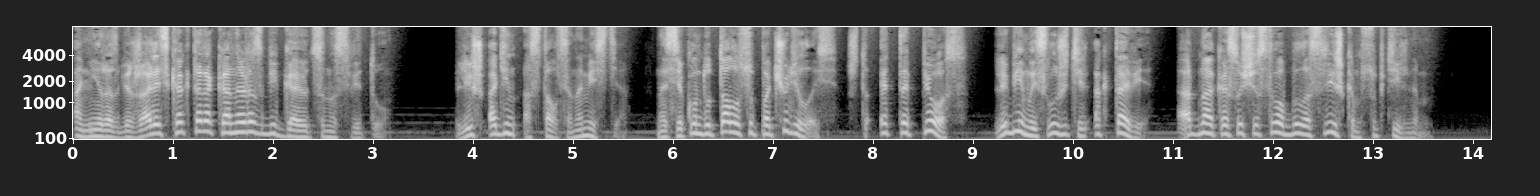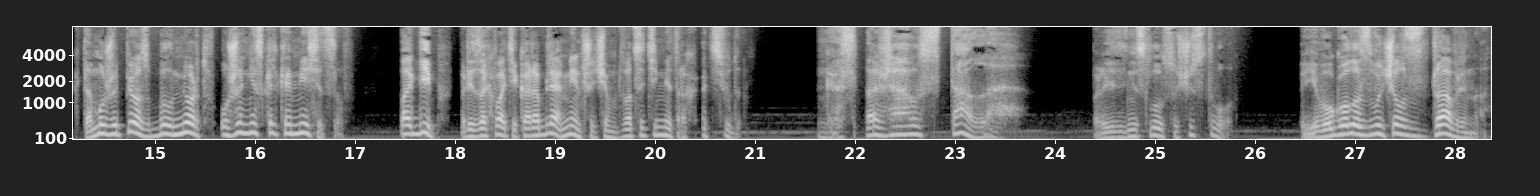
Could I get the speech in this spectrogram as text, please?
Они разбежались, как тараканы разбегаются на свету. Лишь один остался на месте. На секунду Талосу почудилось, что это пес, любимый служитель Октавии. Однако существо было слишком субтильным. К тому же пес был мертв уже несколько месяцев. Погиб при захвате корабля меньше, чем в 20 метрах отсюда. «Госпожа устала», — произнесло существо. Его голос звучал сдавленно,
